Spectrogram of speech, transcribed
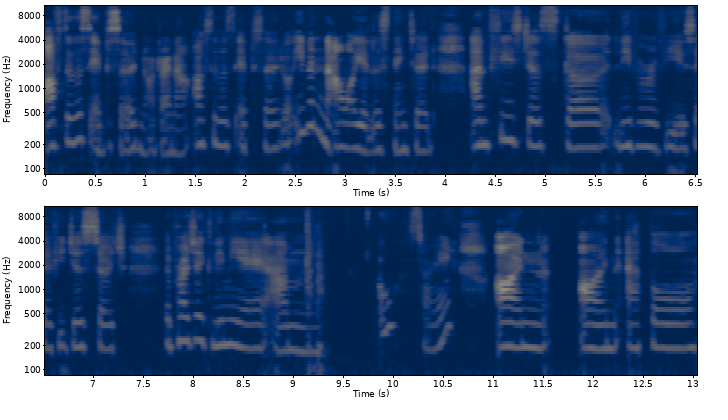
after this episode not right now after this episode or even now while you're listening to it um please just go leave a review. So if you just search the project lumiere um oh sorry on on apple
